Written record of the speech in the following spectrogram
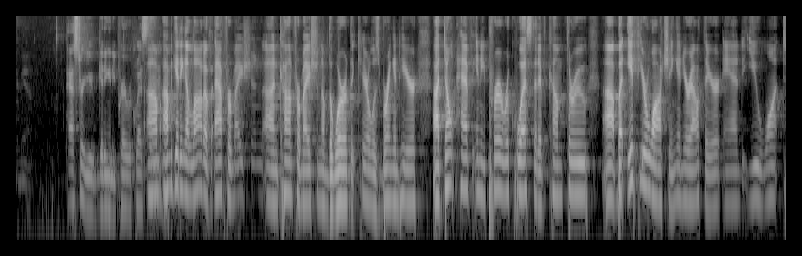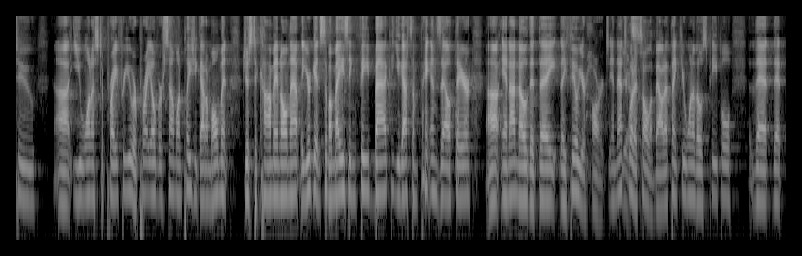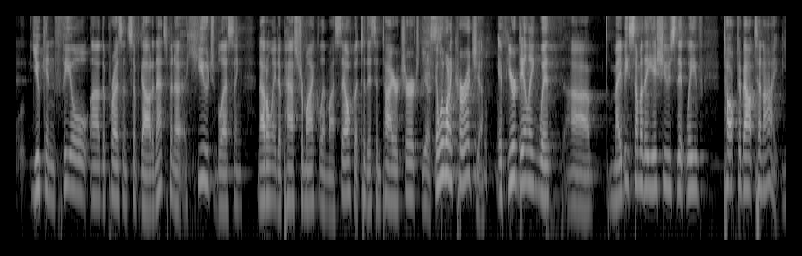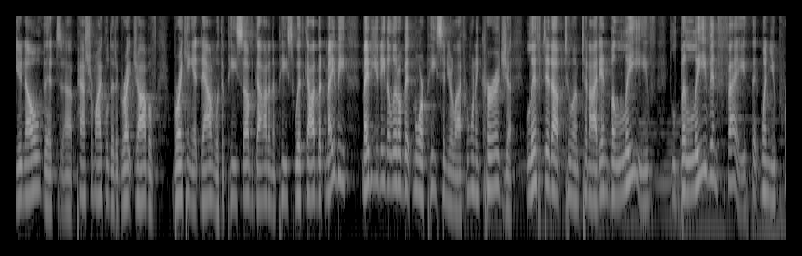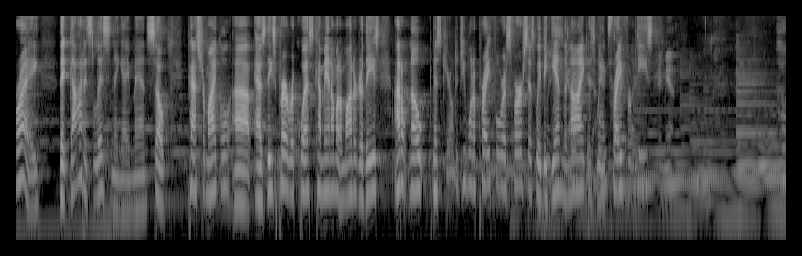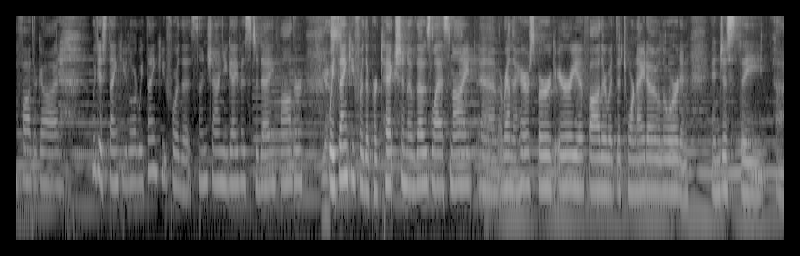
Pastor, are you getting any prayer requests? Um. I'm getting a lot of affirmation and confirmation of the word that Carol is bringing here. I don't have any prayer requests that have come through, uh, but if you're watching and you're out there and you want to. Uh, you want us to pray for you or pray over someone, please, you got a moment just to comment on that. But you're getting some amazing feedback. You got some fans out there, uh, and I know that they, they feel your heart. And that's what it's all about. I think you're one of those people that, that you can feel uh, the presence of God. And that's been a huge blessing, not only to Pastor Michael and myself, but to this entire church. Yes. And we want to encourage you. If you're dealing with uh, maybe some of the issues that we've talked about tonight, you know that uh, Pastor Michael did a great job of breaking it down with the peace of God and the peace with God. But maybe maybe you need a little bit more peace in your life. We want to encourage you. Lift it up to Him tonight and believe believe in faith that when you pray that god is listening amen so pastor michael uh, as these prayer requests come in i'm going to monitor these i don't know miss carol did you want to pray for us first as we begin the night as we pray for peace Amen. Oh, Father God, we just thank you, Lord. We thank you for the sunshine you gave us today, Father. We thank you for the protection of those last night um, around the Harrisburg area, Father, with the tornado, Lord, and and just the um,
